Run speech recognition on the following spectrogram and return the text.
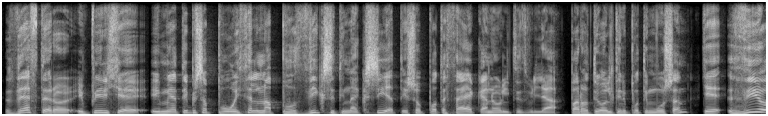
Δεύτερο, υπήρχε η μία τύπησα που ήθελε να αποδείξει την αξία της, οπότε θα έκανε όλη τη δουλειά, παρότι όλοι την υποτιμούσαν. Και δύο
